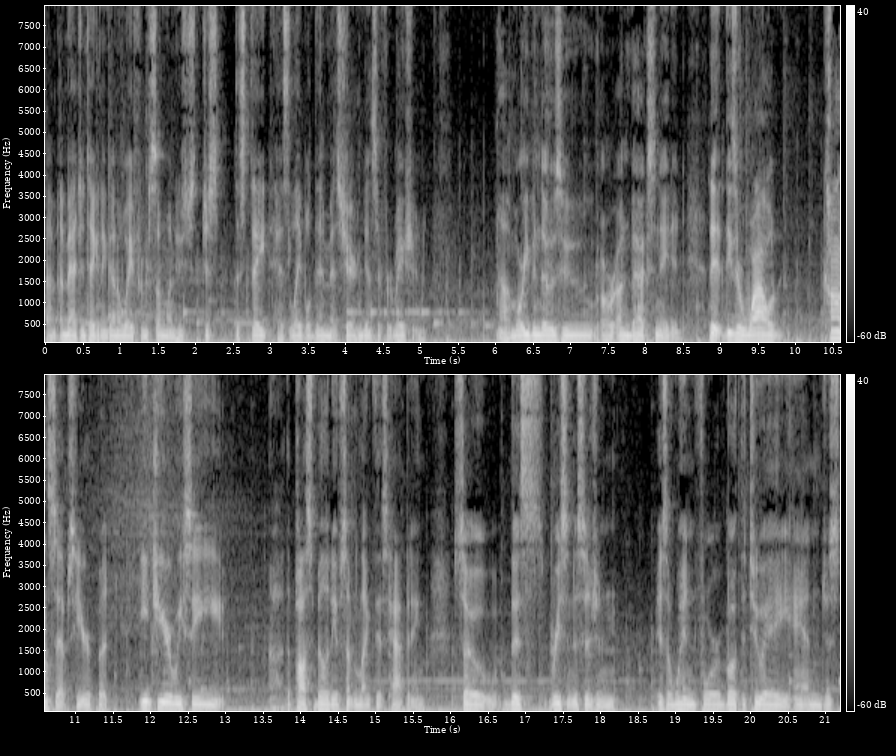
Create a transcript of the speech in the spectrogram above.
Um, imagine taking a gun away from someone who's just the state has labeled them as sharing disinformation, um, or even those who are unvaccinated. Th- these are wild concepts here, but each year we see uh, the possibility of something like this happening. So this recent decision is a win for both the 2A and just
